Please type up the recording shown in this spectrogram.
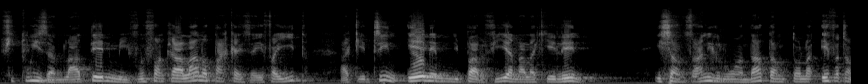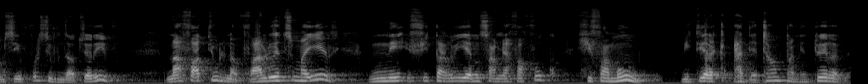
fitohizan'ny lahateny mivoa fankahalana tahaka izay efa hita ankehitriny eny amin'ny parvis Analakely eny. isan'izany i Rwanda tamin'ny taona efatra amby sivifolo sy sivinjato sy arivo, nahafaty olona valo hetsy mahery ny fitarihan'ny samihafa foko hifamono, niteraka ady an-trano tany an-toerana.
